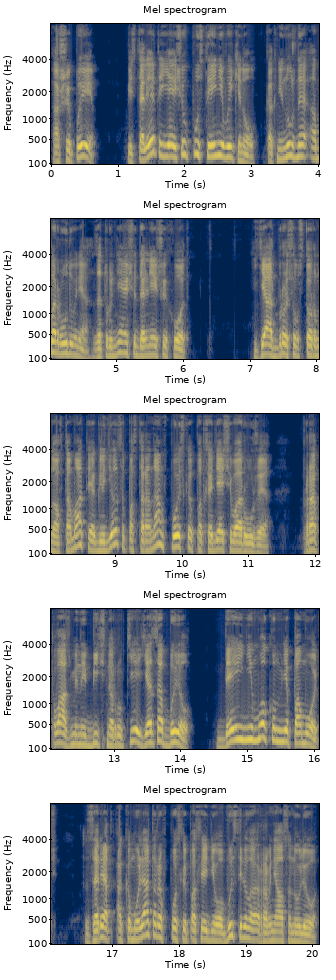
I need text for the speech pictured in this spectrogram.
А шипы? Пистолеты я еще в пустыне выкинул, как ненужное оборудование, затрудняющее дальнейший ход. Я отбросил в сторону автомат и огляделся по сторонам в поисках подходящего оружия. Про плазменный бич на руке я забыл. Да и не мог он мне помочь. Заряд аккумуляторов после последнего выстрела равнялся нулю.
